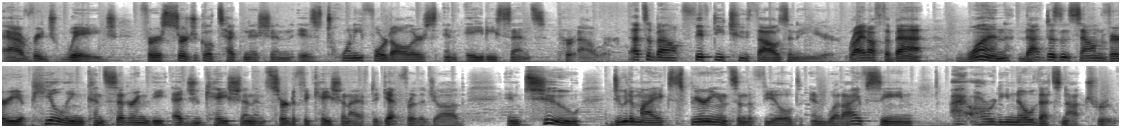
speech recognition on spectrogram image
average wage for a surgical technician is $24.80 per hour. That's about 52,000 a year. Right off the bat, one, that doesn't sound very appealing considering the education and certification I have to get for the job. And two, due to my experience in the field and what I've seen, I already know that's not true.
